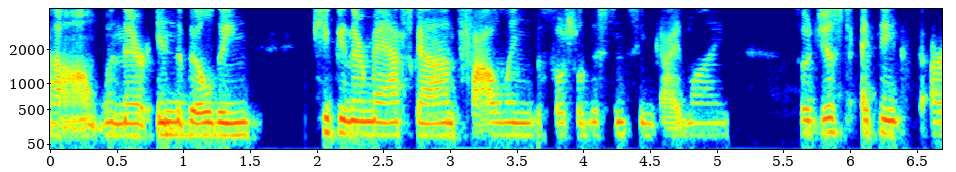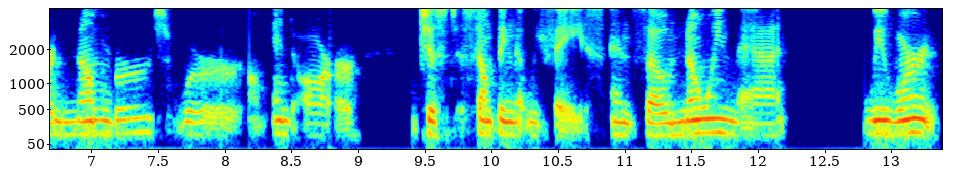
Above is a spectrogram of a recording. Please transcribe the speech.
um, when they're in the building keeping their mask on following the social distancing guidelines so just I think our numbers were um, and are just something that we face. And so knowing that we weren't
